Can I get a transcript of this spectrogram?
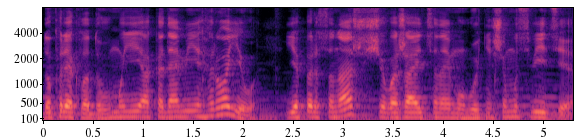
До прикладу, в моїй академії героїв є персонаж, що вважається наймогутнішим у світі.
